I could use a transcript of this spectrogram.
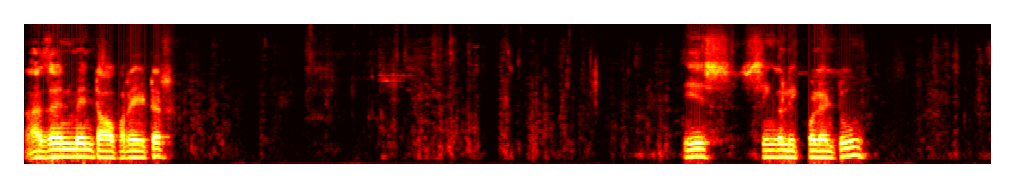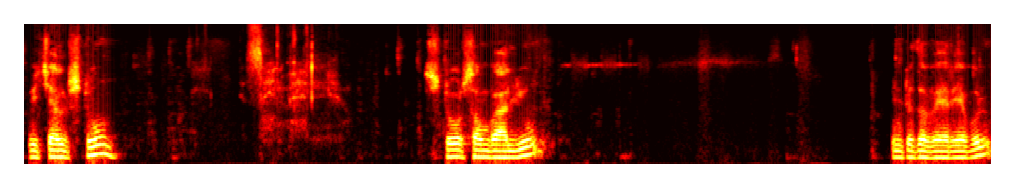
Assignment operator. is single equivalent to which helps to Assign value. Store some value into the variable.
